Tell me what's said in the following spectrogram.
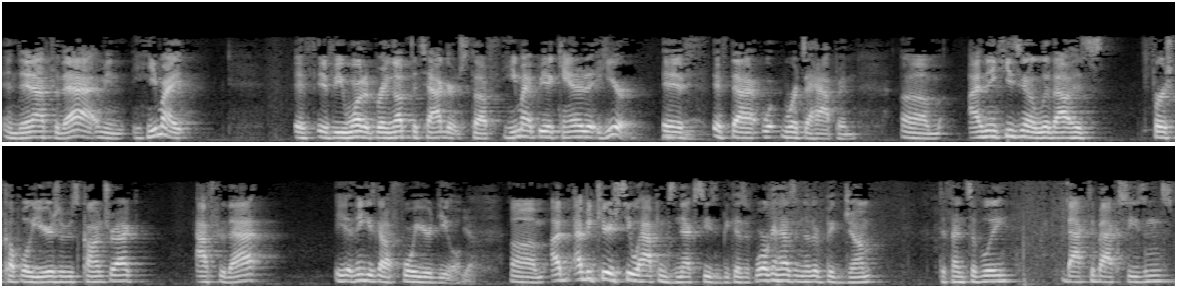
and then after that, I mean, he might if if you want to bring up the Taggart stuff, he might be a candidate here if if that w- were to happen. Um, I think he's going to live out his first couple of years of his contract. After that, I think he's got a four year deal. Yeah. Um, I'd, I'd be curious to see what happens next season because if Oregon has another big jump defensively, back to back seasons,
